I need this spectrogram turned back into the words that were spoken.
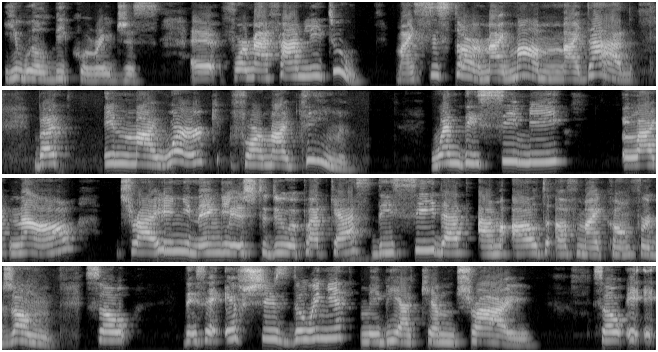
he will be courageous. Uh, for my family too, my sister, my mom, my dad. But in my work for my team, when they see me like now, trying in English to do a podcast, they see that I'm out of my comfort zone. So they say, if she's doing it, maybe I can try. So it, it,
